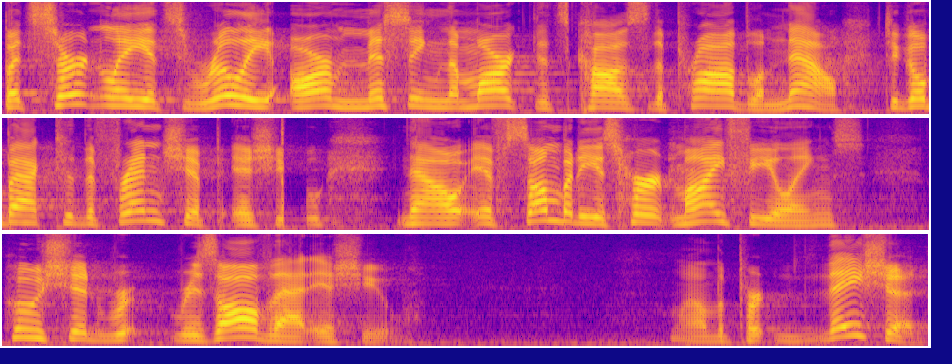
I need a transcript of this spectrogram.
but certainly, it's really our missing the mark that's caused the problem. Now, to go back to the friendship issue, now, if somebody has hurt my feelings, who should re- resolve that issue? Well, the per- they should,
